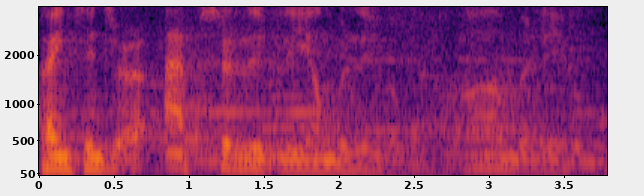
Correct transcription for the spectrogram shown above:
paintings are absolutely unbelievable. Unbelievable.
